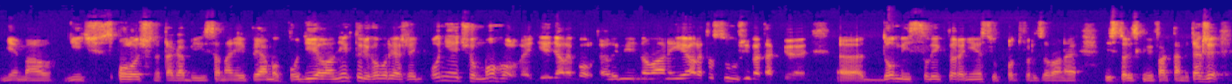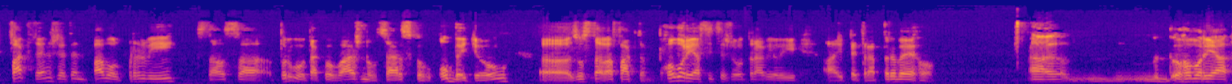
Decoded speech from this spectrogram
nemal nič spoločné, tak aby sa na nej priamo podielal. Niektorí hovoria, že o niečo mohol vedieť, ale bol eliminovaný, ale to sú už iba také e, domysly, ktoré nie sú potvrdzované historickými faktami. Takže fakt ten, že ten Pavol I stal sa prvou takou vážnou cárskou obeťou, e, zostáva faktom. Hovoria síce, že otravili aj Petra I. A hovoria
